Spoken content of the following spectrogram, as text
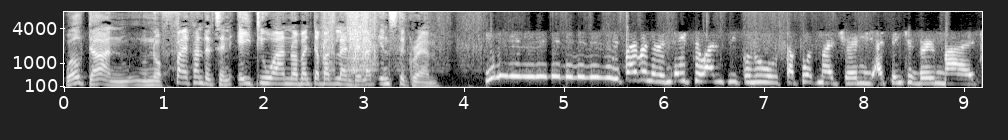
Well done no 581 abantu abakulandela ku Instagram 581 people who support my journey i thank you very much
